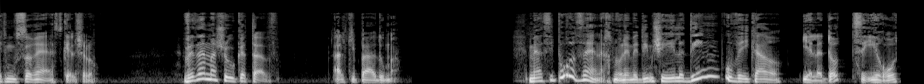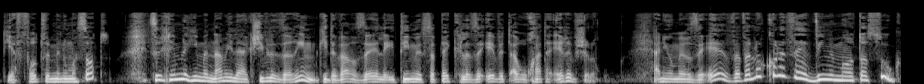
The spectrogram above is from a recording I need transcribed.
את מוסרי ההשכל שלו. וזה מה שהוא כתב על כיפה אדומה. מהסיפור הזה אנחנו למדים שילדים, ובעיקר ילדות צעירות, יפות ומנומסות, צריכים להימנע מלהקשיב לזרים, כי דבר זה לעיתים מספק לזאב את ארוחת הערב שלו. אני אומר זאב, אבל לא כל הזאבים הם מאותו סוג.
